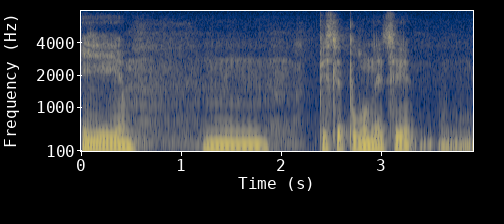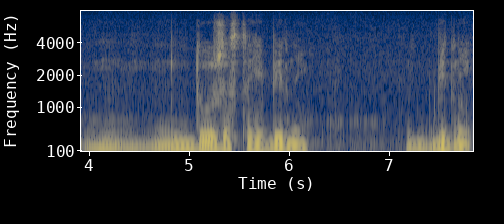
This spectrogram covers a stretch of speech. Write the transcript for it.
І м, після полуниці дуже стає бідний. Бідний,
